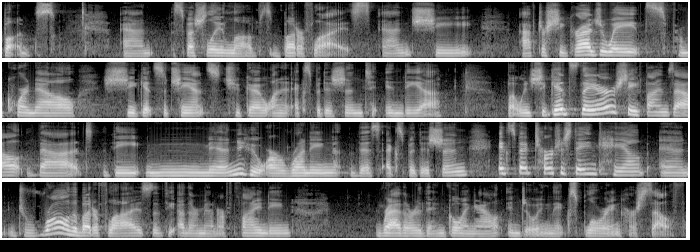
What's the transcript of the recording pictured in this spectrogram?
bugs, and especially loves butterflies. And she, after she graduates from Cornell, she gets a chance to go on an expedition to India but when she gets there, she finds out that the men who are running this expedition expect her to stay in camp and draw the butterflies that the other men are finding rather than going out and doing the exploring herself.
